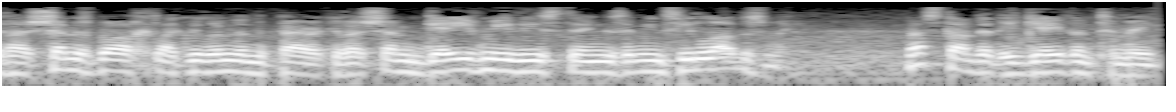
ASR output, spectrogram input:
if Hashem is Baruch, like we learned in the parak, if Hashem gave me these things, it means He loves me. Not stuff that He gave them to me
